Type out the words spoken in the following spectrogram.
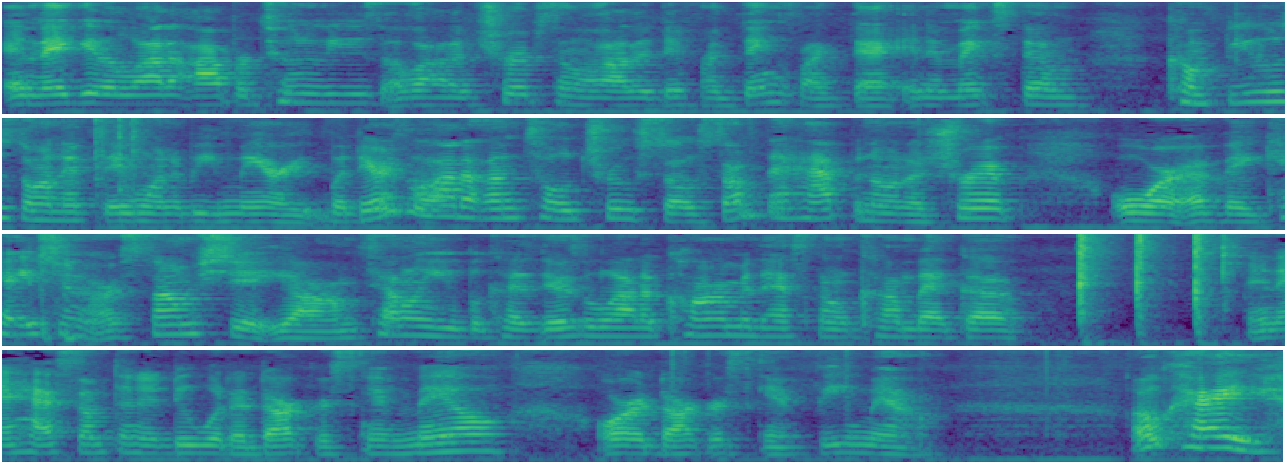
And they get a lot of opportunities, a lot of trips, and a lot of different things like that. And it makes them confused on if they want to be married. But there's a lot of untold truth. So something happened on a trip or a vacation or some shit, y'all. I'm telling you because there's a lot of karma that's going to come back up. And it has something to do with a darker skinned male or a darker skinned female. Okay,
